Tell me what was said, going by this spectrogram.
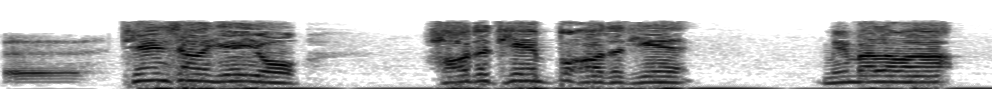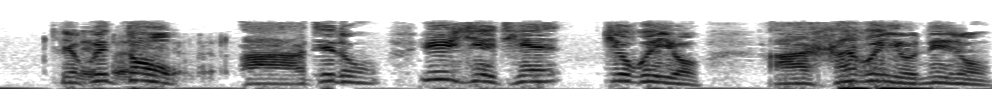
呃，天上也有好的天，不好的天，明白了吗？也会斗。啊，这种遇见天就会有啊，还会有那种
